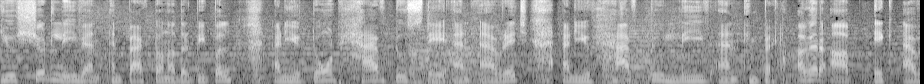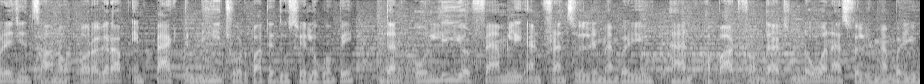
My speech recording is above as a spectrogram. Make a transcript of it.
you should leave an impact on other people and you don't have to stay an average and you have to leave an impact. अगर आप एक एवरेज इंसान हो और अगर आप इम्पैक्ट नहीं छोड़ पाते दूसरे लोगों पे then only your family and friends will remember you and apart from that no one else will remember you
